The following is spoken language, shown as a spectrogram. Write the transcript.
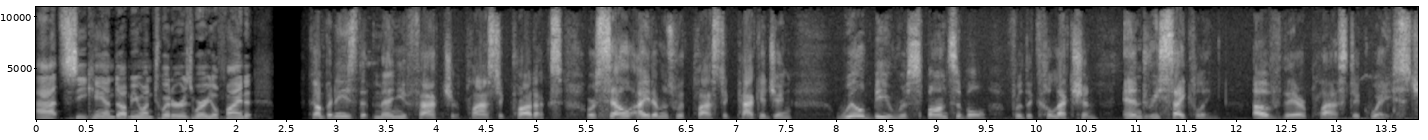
At CKNW on Twitter is where you'll find it. Companies that manufacture plastic products or sell items with plastic packaging will be responsible for the collection and recycling of their plastic waste.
